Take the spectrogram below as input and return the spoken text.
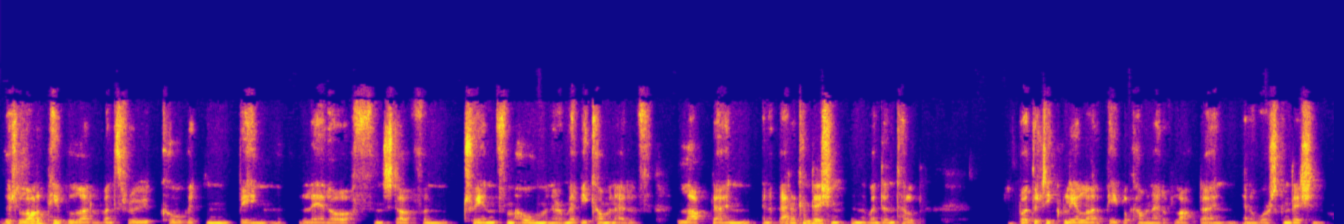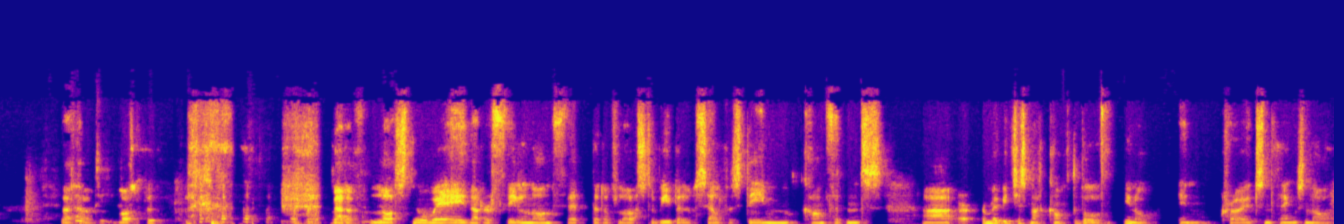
there's a lot of people that have went through COVID and been laid off and stuff and trained from home and are maybe coming out of lockdown in a better condition than they went into it. But there's equally a lot of people coming out of lockdown in a worse condition that have lost it, that have lost their way, that are feeling unfit, that have lost a wee bit of self-esteem, confidence, uh, or, or maybe just not comfortable, you know, in crowds and things and all.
